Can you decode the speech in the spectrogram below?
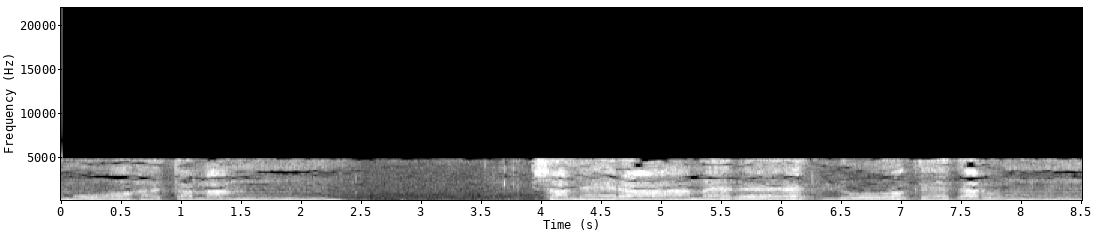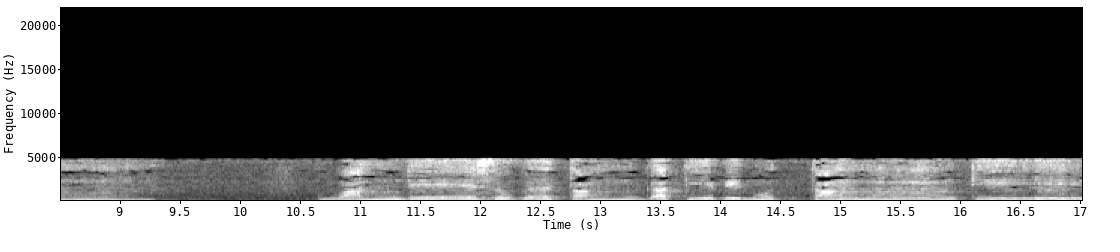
මෝහතමං සනරාමර ලෝක ගරුං වන්දේ සුගතං ගති විමුක්තං තී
